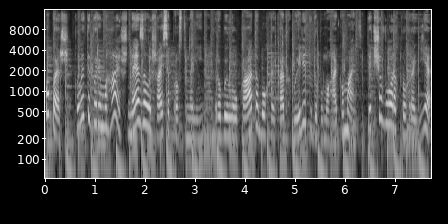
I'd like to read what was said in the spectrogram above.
По-перше, коли ти перемагаєш, не залишайся просто на лінії. Роби лоукат або хайкат хвилі та допомагай команді. Якщо ворог програє,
